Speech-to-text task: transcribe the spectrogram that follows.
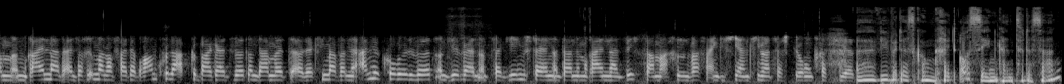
ähm, im Rheinland einfach immer noch weiter Braunkohle abgebaggert wird und damit äh, der Klimawandel angekurbelt wird. Und wir werden uns dagegen stellen und dann im Rheinland sichtbar machen, was eigentlich hier an Klimazerstörung passiert. Äh, wie wird das konkret aussehen? Kannst du das sagen?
